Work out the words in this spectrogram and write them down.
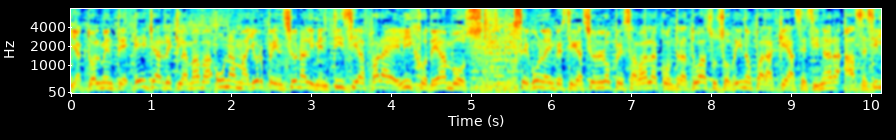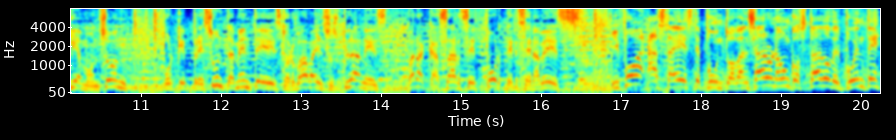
y actualmente ella reclamaba una mayor pensión alimenticia para el hijo de ambos. Según la investigación, López Zavala contrató a su sobrino para que asesinara a Cecilia Monzón porque presuntamente estorbaba en sus planes para casarse por tercera vez. Y fue hasta este punto. Avanzaron a un costado del puente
